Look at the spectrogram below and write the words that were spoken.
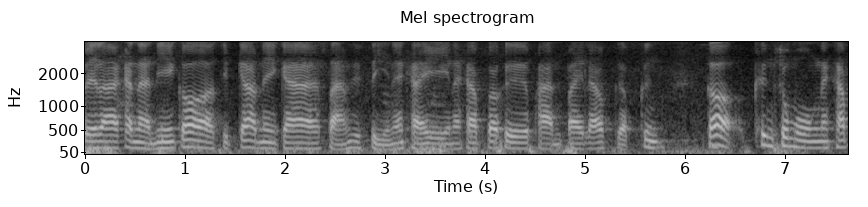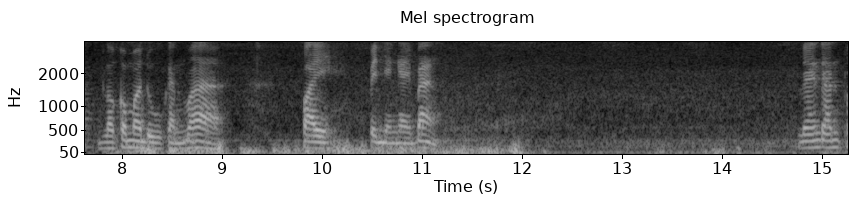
เวลาขนาดนี้ก็ 19นาฬิกา34นาทีนะครับ ก็คือผ่านไปแล้วเกือบครึ่ง ก็ครึ่งชั่วโมงนะครับ เราก็มาดูกันว่าไฟ เป็นยังไงบ้าง แรงดันไฟ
